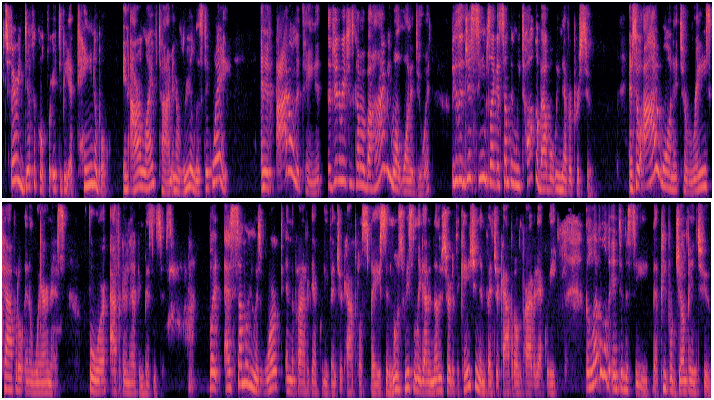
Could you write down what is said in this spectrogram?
it's very difficult for it to be attainable in our lifetime in a realistic way. And if I don't attain it, the generations coming behind me won't want to do it because it just seems like it's something we talk about, but we never pursue. And so I wanted to raise capital and awareness for African American businesses. But as someone who has worked in the private equity venture capital space and most recently got another certification in venture capital and private equity, the level of intimacy that people jump into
